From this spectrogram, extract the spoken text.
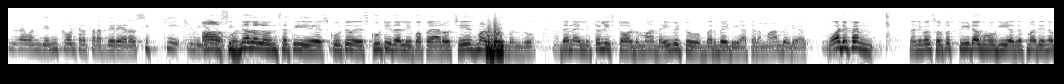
ಅಂದರೆ ಒಂದು ಎನ್ಕೌಂಟರ್ ಥರ ಬೇರೆ ಯಾರೋ ಸಿಕ್ಕಿ ನಿಮಗೆ ಹಾ ಸಿಗ್ನಲ್ ಅಲ್ಲಿ ಒಂದ್ಸತಿ ಸ್ಕೂಟಿ ಸ್ಕೂಟಿದಲ್ಲಿ ಪಾಪ ಯಾರೋ ಚೇಸ್ ಮಾಡ್ಕೊಂಡು ಬಂದ್ರು. ದೆನ್ ಐ ಲಿಟರಲಿ ಸ್ಟಾರ್ಡ್ ಮಾ ದಯವಿಟ್ಟು ಬರಬೇಡಿ ಆ ಥರ ಮಾಡಬೇಡಿ. ವಾಟ್ ಇಫ್ ಐಮ್ ನಾನು ಇವಾಗ ಸ್ವಲ್ಪ ಸ್ಪೀಡಾಗಿ ಹೋಗಿ ಅಕಸ್ಮಾತ್ ಏನೋ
